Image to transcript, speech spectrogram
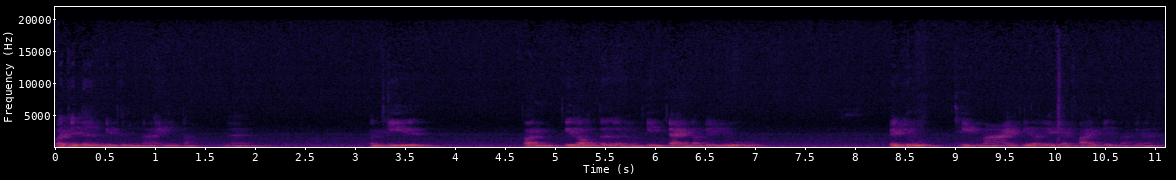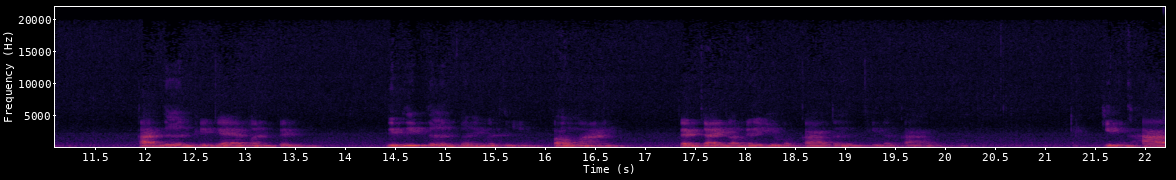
ว่าจะเดินไปถึงไหนเนาะนะบางทีตอนที่เราเดินบางทีใจเราไปอยู่ ไปอยู่ที่หมายที่เราอยากจะไปถึงใช่ไหมการเดินเพียงแค่เหมือนเป็นรีบๆเดินเพื่อให้มาถึงเป้าหมาย แต่ใจเราไม่ได้อยู่กับก้าวเดินทีละก้าวกินข้าว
